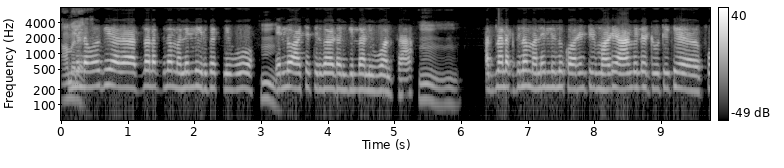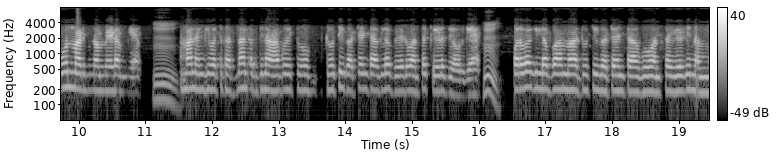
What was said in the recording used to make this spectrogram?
ಆಮೇಲೆ? ಇಲ್ಲಿಂದ ಹೋಗಿ ಹದ್ನಾಲ್ಕು ದಿನ ಮನೆಯಲ್ಲಿ ಇರ್ಬೇಕು ನೀವು. ಹ್ಮ್. ಎಲ್ಲೂ ಆಚೆ ತಿರ್ಗಾಡಂಗಿಲ್ಲ ನೀವು ಅಂತ. ಹ್ಮ್ ಹ್ಮ್. ಹದ್ನಾಲ್ಕು ದಿನ ಮನೆಯಲ್ಲಿನೂ ಕ್ವಾರಂಟೈನ್ ಮಾಡಿ ಆಮೇಲೆ ಡ್ಯೂಟಿಗೆ ಫೋನ್ ಮಾಡಿದ್ವಿ ನಮ್ಮ ಮೇಡಮ್ಗೆ ಹ್ಮ್. ಅಮ್ಮ ನಂಗೆ ಇವತ್ತು ಹದ್ನಾಲ್ಕು ದಿನ ಆಗೋಯ್ತು. ಡ್ಯೂಟಿಗೆ ಅಟೆಂಡ್ ಆಗ್ಲಾ ಬೇಡವಾ? ಅಂತ ಕೇಳಿದ್ವಿ ಅವ್ರಿಗೆ. ಹ್ಮ್. ಪರವಾಗಿಲ್ಲ ಬಾ ಅಮ್ಮ ಡ್ಯೂಟಿಗೆ ಅಟೆಂಡ್ ಆಗು ಅಂತ ಹೇಳಿ ನಮ್ಮ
